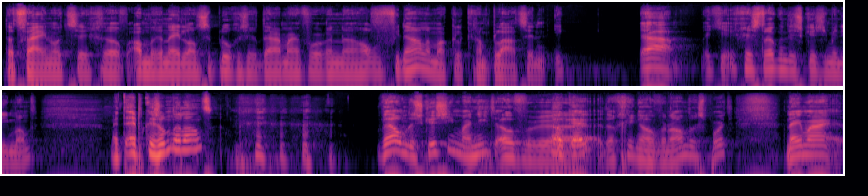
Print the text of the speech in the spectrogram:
dat Feyenoord zich, of andere Nederlandse ploegen zich daar maar voor een eh, halve finale makkelijk gaan plaatsen. En ik, ja, weet je, gisteren ook een discussie met iemand. Met Epke Zonderland? Wel een discussie, maar niet over. eh, Oké. Dat ging over een andere sport. Nee, maar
